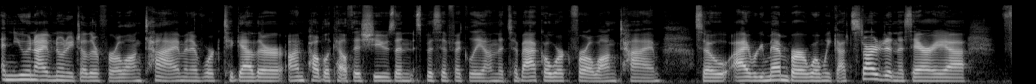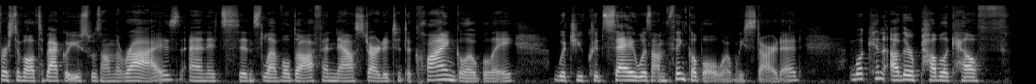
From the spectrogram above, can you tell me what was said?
and you and I have known each other for a long time and have worked together on public health issues and specifically on the tobacco work for a long time. So I remember when we got started in this area, first of all, tobacco use was on the rise and it's since leveled off and now started to decline globally, which you could say was unthinkable when we started. What can other public health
